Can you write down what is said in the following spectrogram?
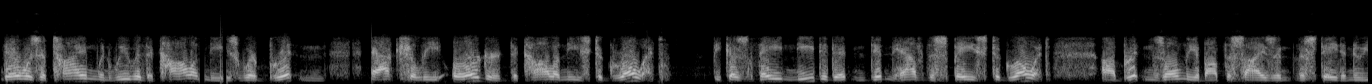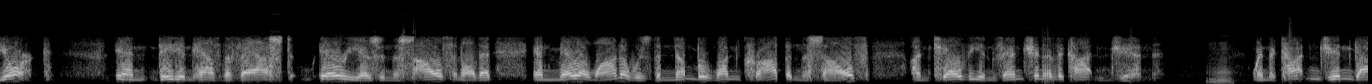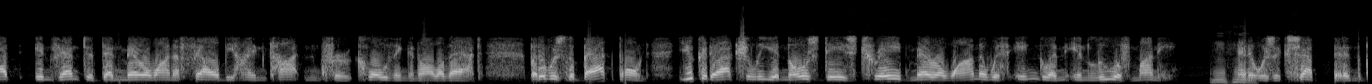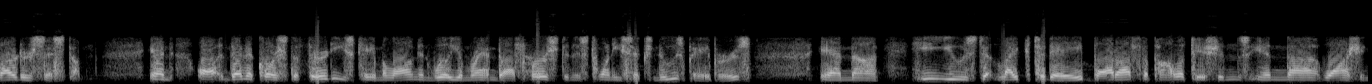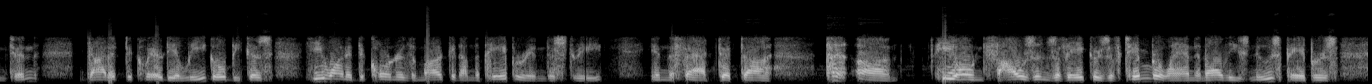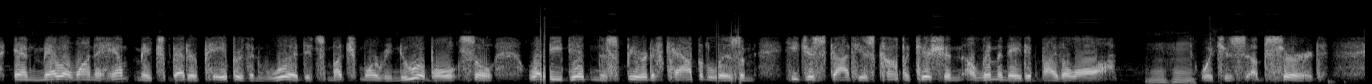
There was a time when we were the colonies where Britain actually ordered the colonies to grow it because they needed it and didn't have the space to grow it. Uh, Britain's only about the size of the state of New York and they didn't have the vast areas in the South and all that. And marijuana was the number one crop in the South until the invention of the cotton gin. Mm. When the cotton gin got invented, then marijuana fell behind cotton for clothing and all of that. But it was the backbone. You could actually, in those days, trade marijuana with England in lieu of money, mm-hmm. and it was accepted in the barter system. And uh, then, of course, the 30s came along, and William Randolph Hearst and his 26 newspapers. And uh, he used it like today, bought off the politicians in uh, Washington, got it declared illegal because he wanted to corner the market on the paper industry in the fact that uh, uh, he owned thousands of acres of timberland and all these newspapers and marijuana hemp makes better paper than wood. It's much more renewable. So what he did in the spirit of capitalism he just got his competition eliminated by the law mm-hmm. which is absurd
